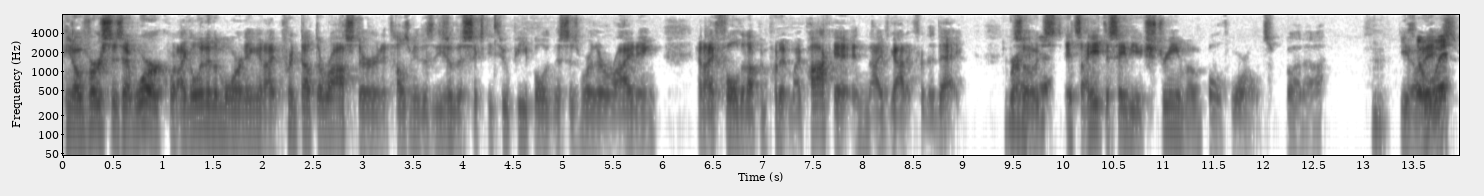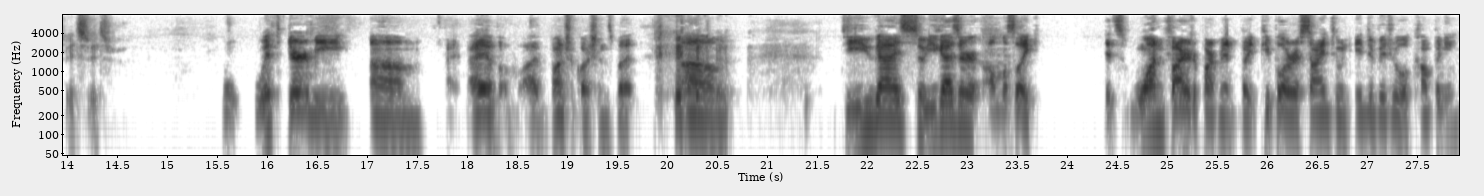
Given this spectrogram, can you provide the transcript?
You know, versus at work when I go in in the morning and I print out the roster and it tells me this, these are the 62 people and this is where they're riding, and I fold it up and put it in my pocket and I've got it for the day. Right. So it's it's I hate to say the extreme of both worlds, but uh, Hmm. you know, So it is. with- It's it's with Derby, um, I I have a, a bunch of questions, but um, do you guys? So you guys are almost like it's one fire department, but people are assigned to an individual company.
